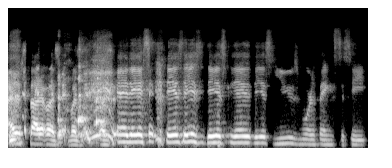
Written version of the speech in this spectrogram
I just thought it was. It was, it was... they, just, they, just, they, just, they, just, they just use more things to see.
